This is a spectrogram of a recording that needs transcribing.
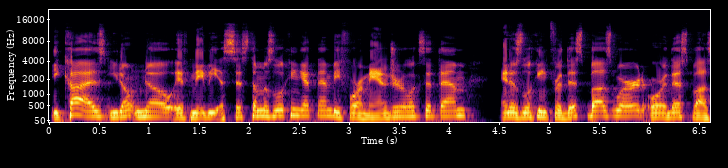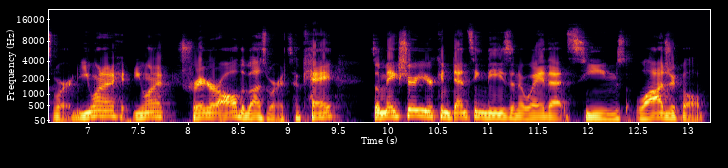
Because you don't know if maybe a system is looking at them before a manager looks at them and is looking for this buzzword or this buzzword. You want to you want to trigger all the buzzwords, okay? So make sure you're condensing these in a way that seems logical.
